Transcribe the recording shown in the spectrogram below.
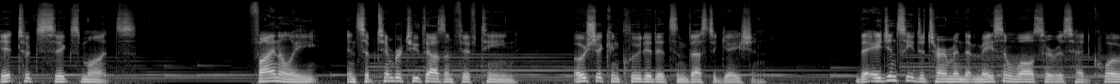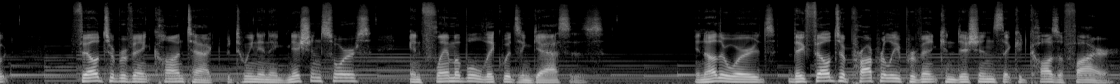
It took six months. Finally, in September 2015, OSHA concluded its investigation. The agency determined that Mason Well Service had, quote, failed to prevent contact between an ignition source and flammable liquids and gases. In other words, they failed to properly prevent conditions that could cause a fire.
